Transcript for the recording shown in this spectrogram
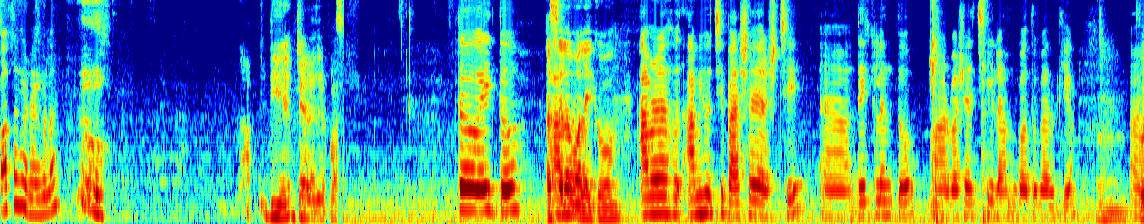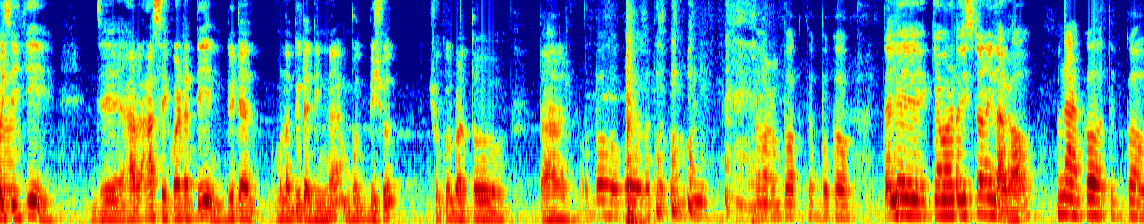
কত করে এগুলো? দিয়ে চার হাজার পাঁচ তো এই তো আসসালামু আলাইকুম। আমরা আমি হচ্ছে বাসায় আসছি। দেখলেন তো মার বাসায় ছিলাম গতকালকে। কইছি কি যে আর আছে কয়টা দিন? দুইটা মানে দুইটা দিন না? বুধ বিশুদ শুক্রবার তো তার বহু বহু কথা কম শুনি। তোমার বক্তব্য কও। তাহলে ক্যামেরাটা স্টানে লাগাও। না কও তুমি কও।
